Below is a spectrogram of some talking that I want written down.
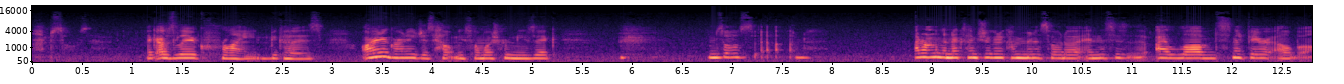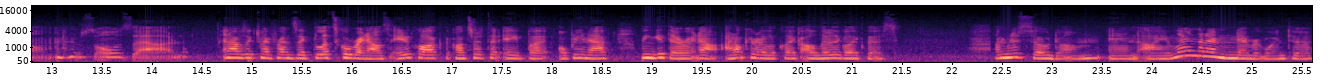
I'm so sad. Like, I was literally crying because Ariana Grande just helped me so much. Her music I'm so sad. I don't know the next time she's gonna come to Minnesota and this is, I love, this is my favorite album. I'm so sad. And I was like to my friends, like, let's go right now. It's 8 o'clock, the concert's at 8, but opening act, we can get there right now. I don't care what I look like, I'll literally go like this. I'm just so dumb, and I learned that I'm never going to,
